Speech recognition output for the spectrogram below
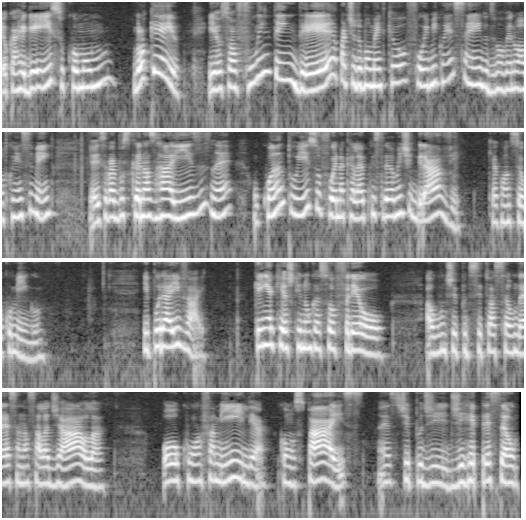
Eu carreguei isso como um bloqueio. E eu só fui entender a partir do momento que eu fui me conhecendo, desenvolvendo o autoconhecimento. E aí você vai buscando as raízes, né? o quanto isso foi naquela época extremamente grave que aconteceu comigo. E por aí vai. Quem aqui acho que nunca sofreu algum tipo de situação dessa na sala de aula, ou com a família, com os pais, né, esse tipo de, de repressão?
